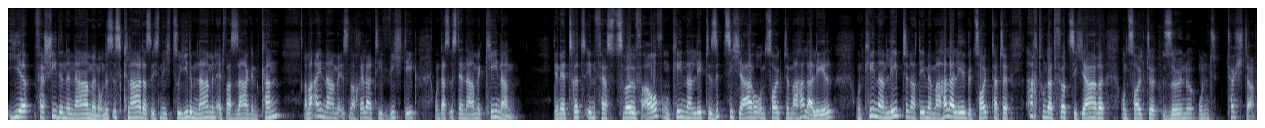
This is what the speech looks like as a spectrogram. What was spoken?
hier verschiedene Namen und es ist klar, dass ich nicht zu jedem Namen etwas sagen kann, aber ein Name ist noch relativ wichtig und das ist der Name Kenan. Denn er tritt in Vers 12 auf und Kenan lebte 70 Jahre und zeugte Mahalalel. Und Kenan lebte, nachdem er Mahalalel gezeugt hatte, 840 Jahre und zeugte Söhne und Töchter.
